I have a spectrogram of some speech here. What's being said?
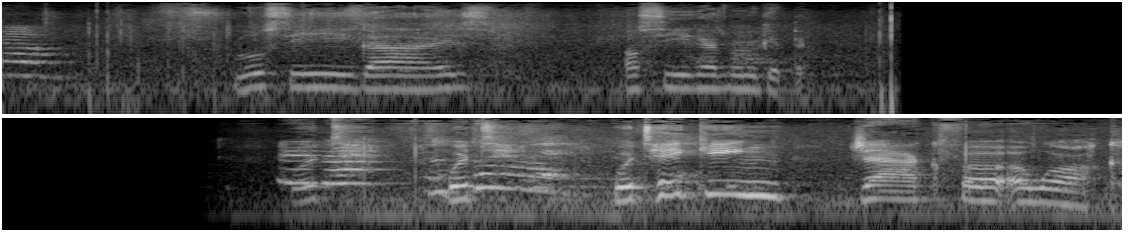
uh, we'll see you guys. I'll see you guys when we get there. We're, we're taking Jack for a walk.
